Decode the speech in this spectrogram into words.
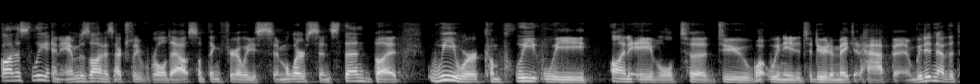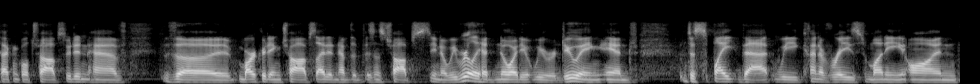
honestly. And Amazon has actually rolled out something fairly similar since then, but we were completely unable to do what we needed to do to make it happen. We didn't have the technical chops, we didn't have the marketing chops, I didn't have the business chops. You know, we really had no idea what we were doing. And despite that, we kind of raised money on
